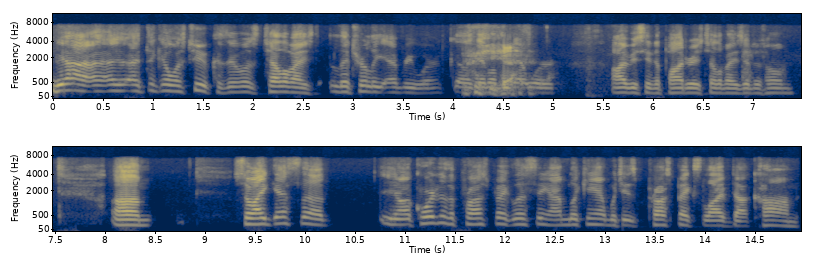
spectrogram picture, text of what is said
Yeah, I, I think I was too because it was televised literally everywhere. Like MLB yeah. Network. Obviously, the Padres televised it at home. Um, so I guess uh, you know, according to the prospect listing I'm looking at, which is prospectslive.com,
